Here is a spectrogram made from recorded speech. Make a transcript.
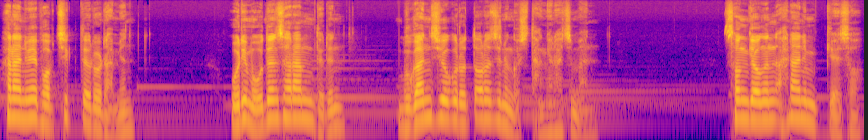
하나님의 법칙대로라면 우리 모든 사람들은 무간지옥으로 떨어지는 것이 당연하지만 성경은 하나님께서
